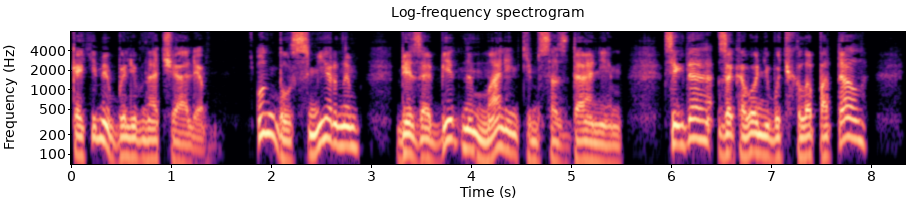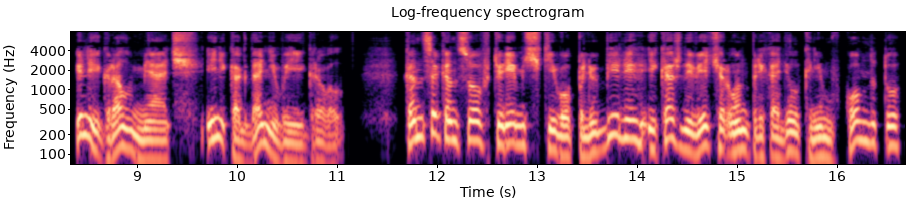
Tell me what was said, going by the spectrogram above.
какими были в начале. Он был смирным, безобидным маленьким созданием, всегда за кого-нибудь хлопотал или играл в мяч и никогда не выигрывал. В конце концов, тюремщики его полюбили, и каждый вечер он приходил к ним в комнату,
